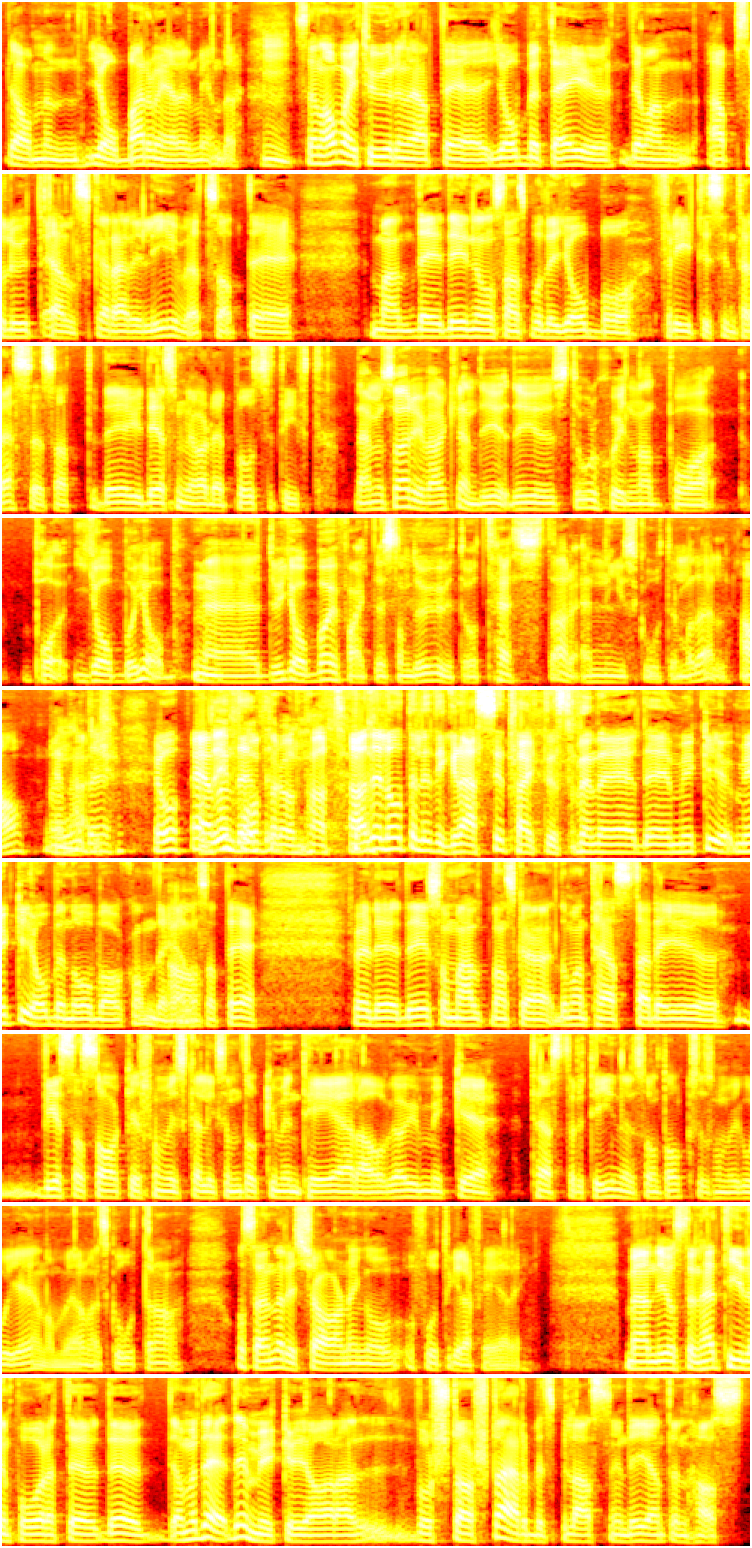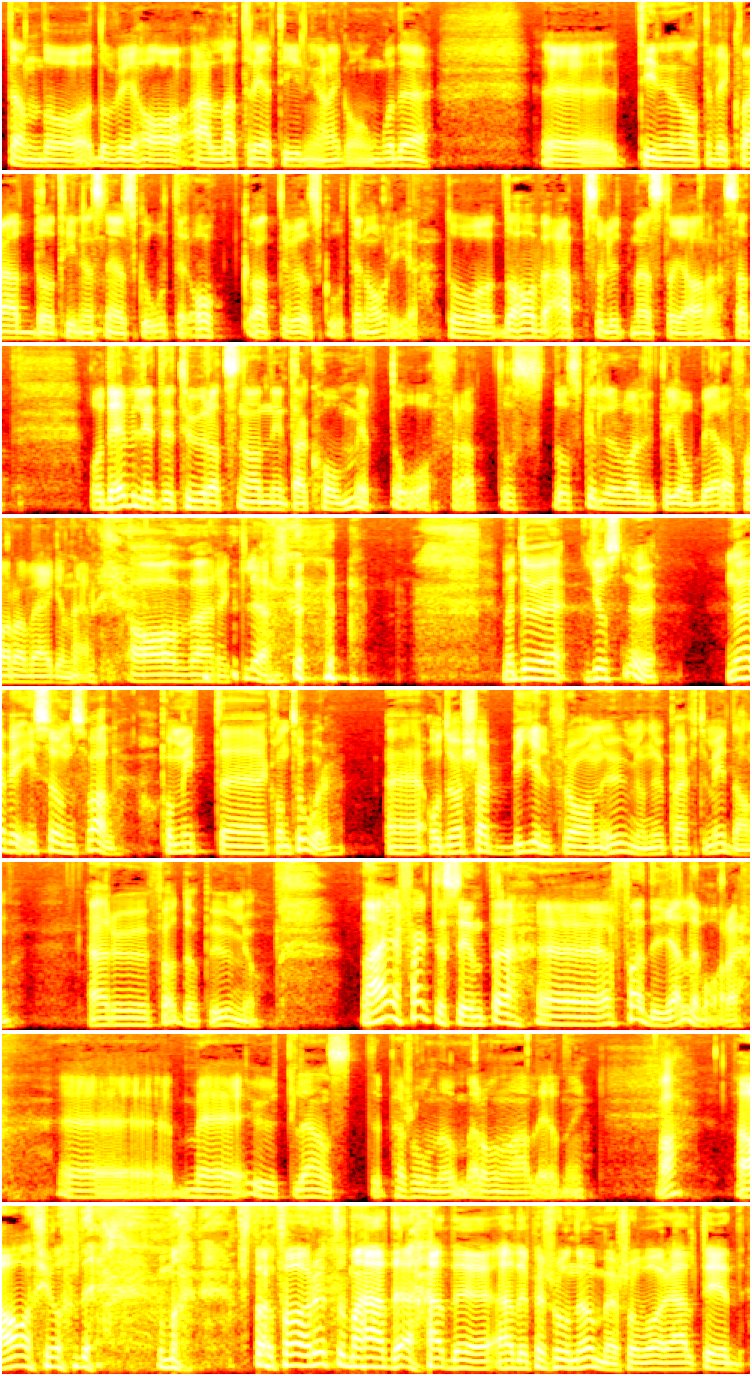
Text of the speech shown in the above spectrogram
ja, men jobbar mer eller mindre. Sen har man ju turen att det, jobbet är ju det man absolut älskar här i livet. Så att det, man, det, det är någonstans både jobb och fritidsintresse. Så att det är ju det som gör det positivt. Nej men så är det ju verkligen. Det är, det är ju stor skillnad på, på jobb och jobb. Mm. Eh, du jobbar ju faktiskt om du är ute och testar en ny skotermodell. Ja, En jo, det, jo, Och det är även få förunnat. Ja, det låter lite glassigt faktiskt, men det, det är mycket, mycket jobb ändå bakom det hela. Ja. Så det, för det, det är som allt man ska, då man testar, det är ju vissa saker som vi ska liksom dokumentera och vi har ju mycket testrutiner och sånt också som vi går igenom med de här skotrarna. Och sen är det körning och, och fotografering. Men just den här tiden på året, det, det, ja, men det, det är mycket att göra. Vår största arbetsbelastning det är egentligen hösten då, då vi har alla tre tidningarna igång. Både eh, tidningen ATV Quad och tidningen Snöskoter och ATV Skoter Norge. Då, då har vi absolut mest att göra. Så att, och det är väl lite tur att snön inte har kommit då, för att då, då skulle det vara lite jobbigare att fara vägen här. Ja, verkligen. Men du, just nu, nu är vi i Sundsvall på mitt eh, kontor eh, och du har kört bil från Umeå nu på eftermiddagen. Är du född upp i Umeå? Nej, faktiskt inte. Eh, jag är född i Gällivare med utländskt personnummer av någon anledning. Va? Ja, jo, det, man, för, förut när man hade, hade, hade personnummer så var det alltid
